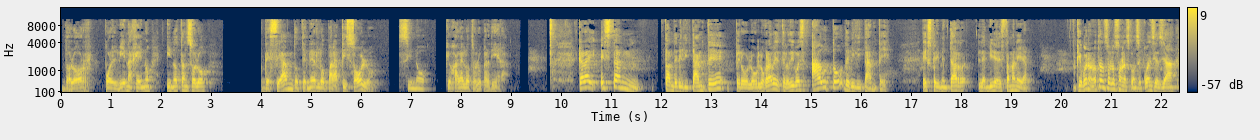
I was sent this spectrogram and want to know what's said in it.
dolor por el bien ajeno y no tan solo deseando tenerlo para ti solo, sino que ojalá el otro lo perdiera. Caray, es tan, tan debilitante, pero lo, lo grave, te lo digo, es autodebilitante experimentar la envidia de esta manera que bueno, no tan solo son las consecuencias ya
